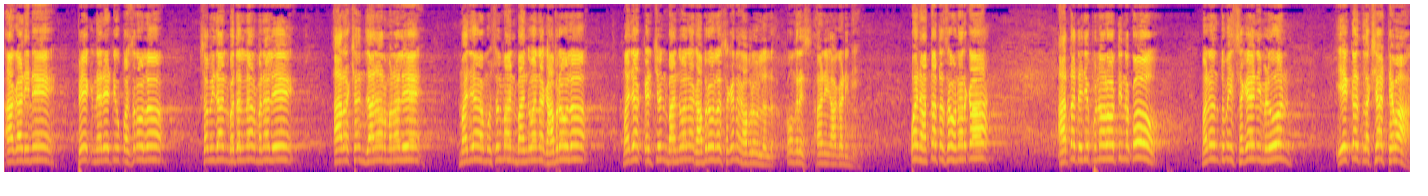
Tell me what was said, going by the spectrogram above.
आघाडीने फेक नरेटिव्ह पसरवलं संविधान बदलणार म्हणाले आरक्षण जाणार म्हणाले. माझ्या मुसलमान बांधवांना घाबरवलं. माझ्या ख्रिश्चन बांधवांना घाबरवलं सगळ्यांना घाबरवलं काँग्रेस आणि आघाडीने. पण आता तसं होणार का? आता त्याची पुनरावृत्ती नको. म्हणून तुम्ही सगळ्यांनी मिळून एकच लक्षात ठेवा.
